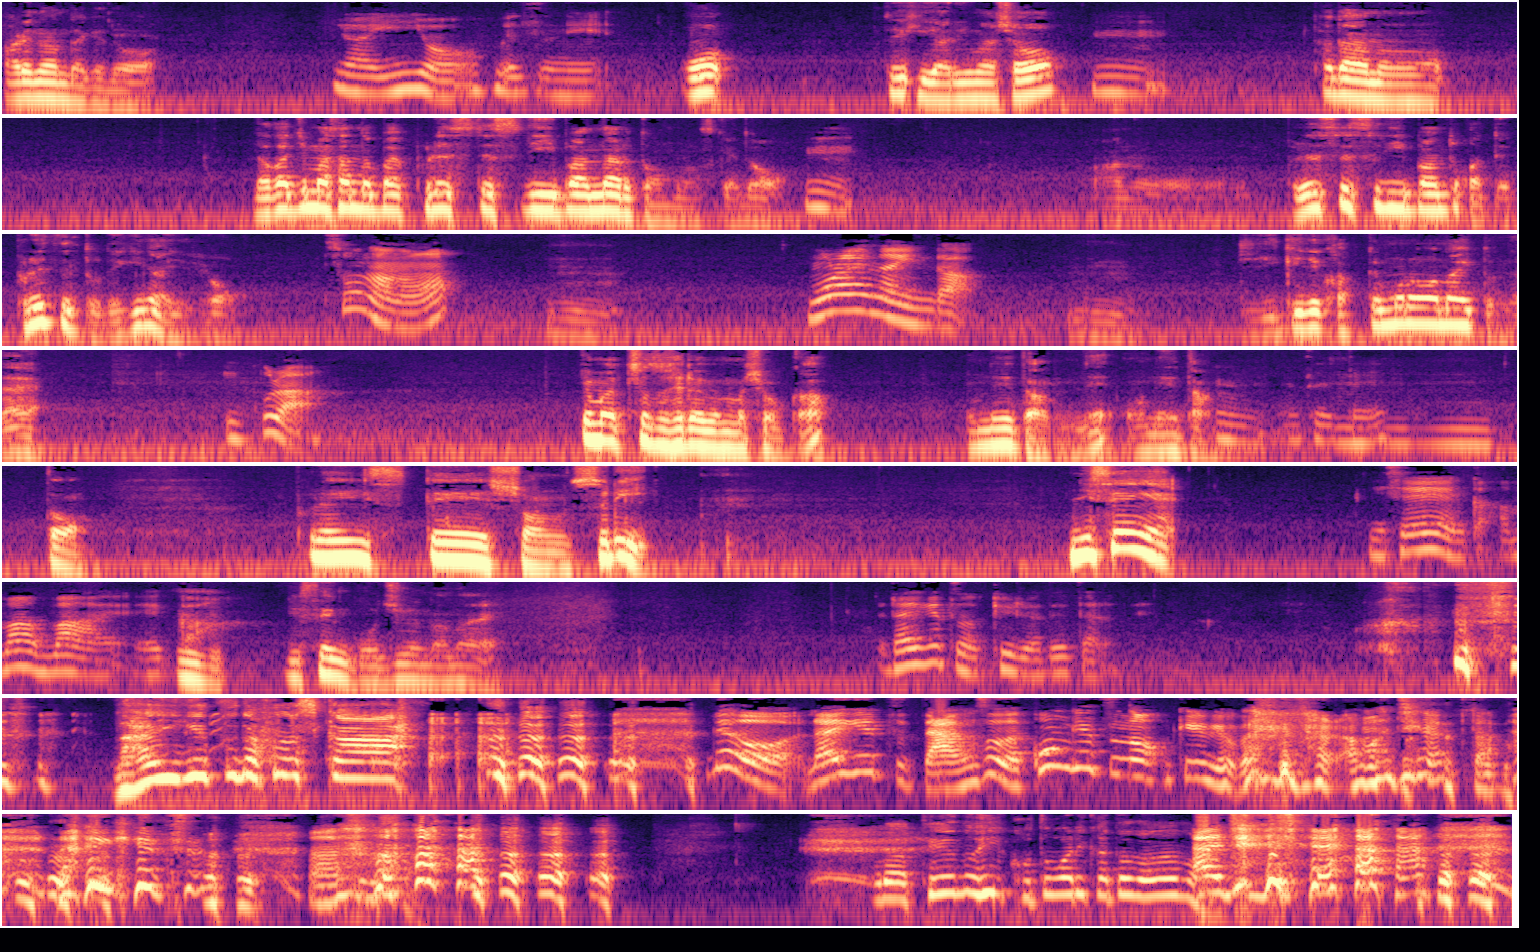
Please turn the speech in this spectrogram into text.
あれなんだけど、いや、いいよ、別に。お、ぜひやりましょうん。う。ただあの、中島さんの場合、プレステ3版になると思うんですけど、うん。あの、プレステ3版とかってプレゼントできないでしょ。そうなの？うん。もらえないんだ。うん。自力で買ってもらわないとね。いくら？今ちょっと調べましょうか。お値段ね、お値段。うん、教えて。と、プレイステーション3。2000円。2000円か。まあまあ、ええか。うん。2057円。来月の給料出たらね。来月の話か でも、来月って、あ、そうだ、今月の給料が出たら、あ間違った。来月、あの、これは手のいい断り方だなの。あ、違う違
